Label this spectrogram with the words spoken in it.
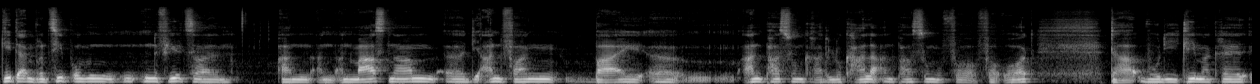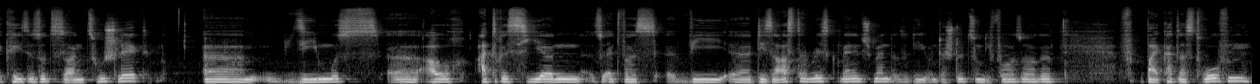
geht da im Prinzip um eine Vielzahl an, an, an Maßnahmen, äh, die anfangen bei äh, Anpassung, gerade lokale Anpassung vor, vor Ort, da wo die Klimakrise sozusagen zuschlägt. Ähm, sie muss äh, auch adressieren so etwas wie äh, Disaster Risk Management, also die Unterstützung, die Vorsorge bei Katastrophen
